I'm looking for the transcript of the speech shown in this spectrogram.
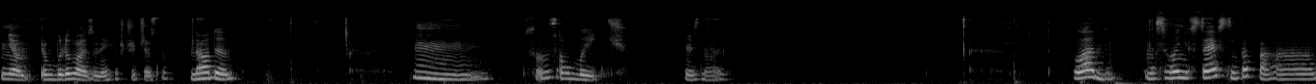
Я вболіваю за них, якщо чесно. На один. Хм, що зробити? Не знаю. Ладно, на сьогодні все. Всім па-па.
